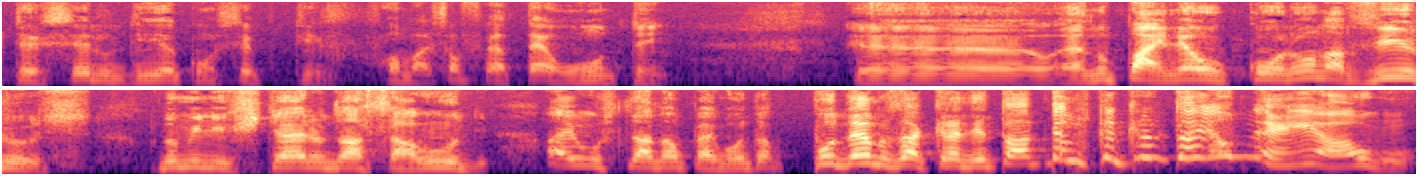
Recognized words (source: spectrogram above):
terceiro dia consecutivo. A informação foi até ontem. É, é no painel Coronavírus do Ministério da Saúde. Aí o cidadão pergunta: podemos acreditar? Temos que acreditar em alguém, em algo.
